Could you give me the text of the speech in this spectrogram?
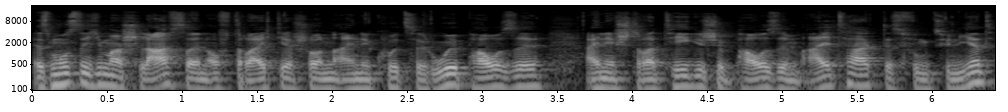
Es muss nicht immer Schlaf sein, oft reicht ja schon eine kurze Ruhepause, eine strategische Pause im Alltag, das funktioniert.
